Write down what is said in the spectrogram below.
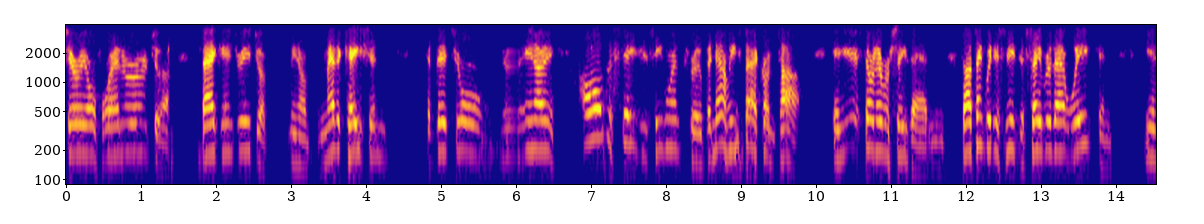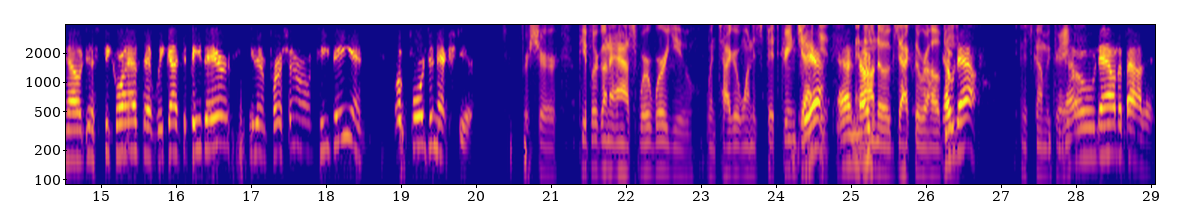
serial philanderer to a back injury to a you know medication habitual you know all the stages he went through but now he's back on top and you just don't ever see that and so i think we just need to savor that week and you know just be glad that we got to be there either in person or on tv and look forward to next year For sure. People are going to ask, where were you when Tiger won his fifth green yeah jacket? uh, And I'll know exactly where I'll no be. doubt And it's going to be great. no doubt about it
